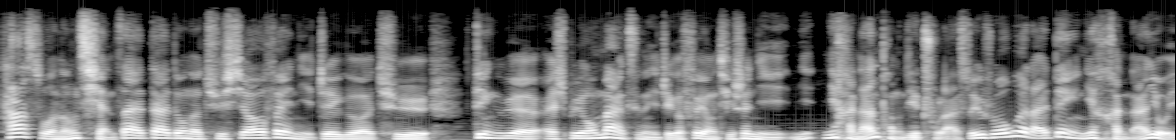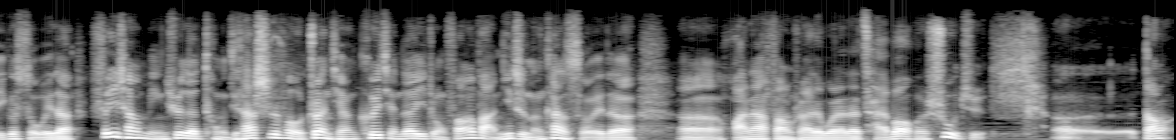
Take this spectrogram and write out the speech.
它所能潜在带动的去消费你这个去订阅 HBO Max 的你这个费用，其实你你你很难统计出来。所以说未来电影你很难有一个所谓的非常明确的统计它是否赚钱亏钱的一种方法。你只能看所谓的呃华纳放出来的未来的财报和数据。呃，当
